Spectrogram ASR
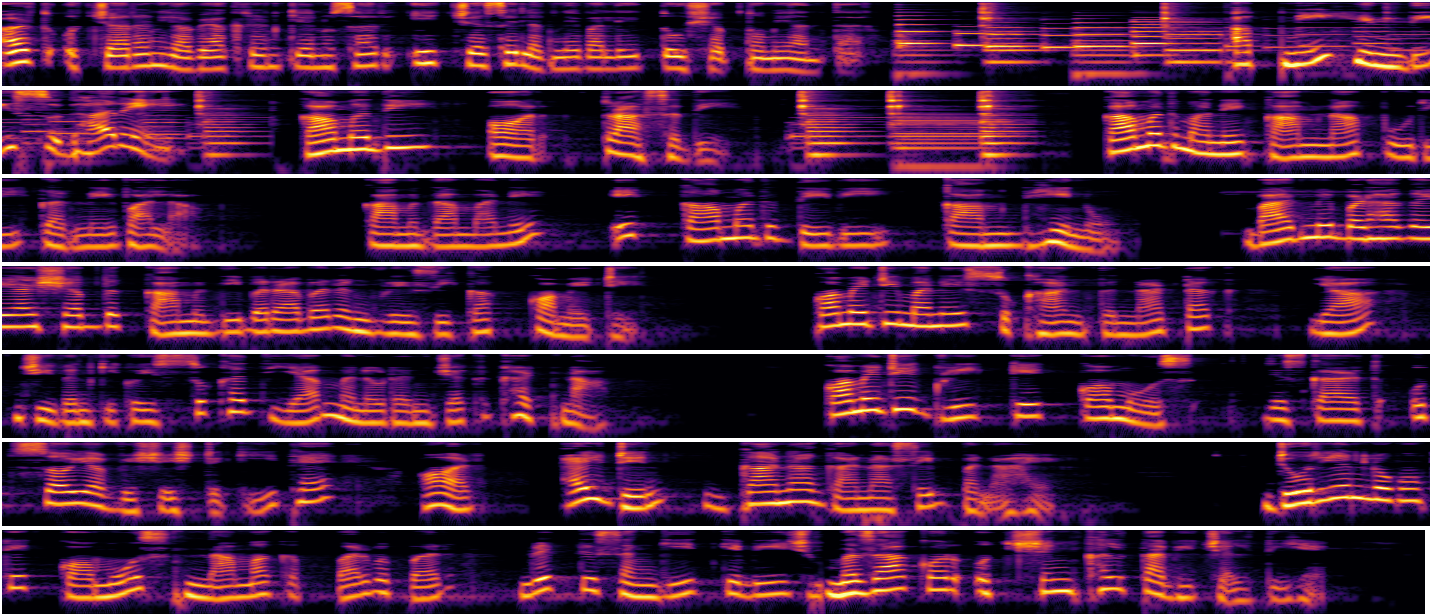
अर्थ, उच्चारण या व्याकरण के अनुसार एक जैसे लगने वाले दो शब्दों में अंतर। अपनी हिंदी सुधारें। कामदी और त्रासदी। कामद माने कामना पूरी करने वाला। कामदा माने एक कामद देवी, कामधेनु। बाद में बढ़ा गया शब्द कामदी बराबर अंग्रेज़ी का कॉमेडी। कॉमेडी माने सुखांत नाटक या जीवन की कोई सुखद या मनोरंजक घटना। कॉमेडी ग्रीक के कॉमोस, जिसका अर्थ उत्सव या विशिष्ट गीत है, और एडिन गाना गाना से बना है। डोरियन लोगों के कॉमोस नामक पर्व पर नृत्य संगीत के बीच मज़ाक और उच्छृंखलता भी चलती है।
